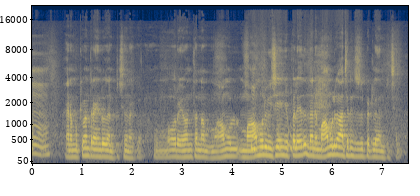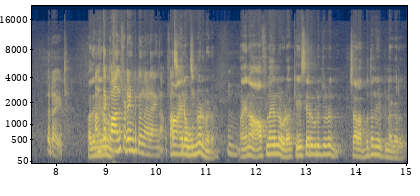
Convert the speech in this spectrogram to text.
మ్మ్. ఆయన ముఖ్యమంత్రి అయిన రోజు అనిపించింది నాకు. మో రేవంత్ అన్న మామూలు మామూలు విషయం చెప్పలేదు దాన్ని మామూలుగా ఆచరించి చూపెట్టలేదు అనిపించింది. రైట్ అది కాన్ఫిడెంట్ ఉన్నాడు ఆయన ఆయన ఉన్నాడు మేడం. ఆయన ఆఫ్లైన్లో కూడా కేసీఆర్ గురించి కూడా చాలా అద్భుతంగా చెప్పిండు నాకు రోజు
